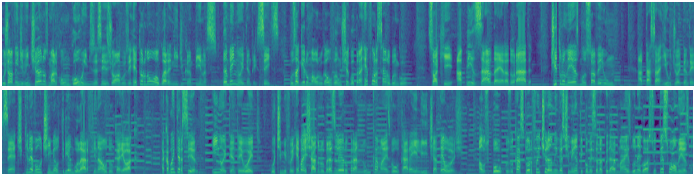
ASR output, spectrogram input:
O jovem de 20 anos marcou um gol em 16 jogos e retornou ao Guarani de Campinas. Também em 86, o zagueiro Mauro Galvão chegou para reforçar o Bangu. Só que, apesar da era dourada, título mesmo só veio um: a Taça Rio de 87, que levou o time ao triangular final do Carioca acabou em terceiro. E em 88, o time foi rebaixado no brasileiro para nunca mais voltar à elite até hoje. Aos poucos, o Castor foi tirando investimento e começando a cuidar mais do negócio pessoal mesmo.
